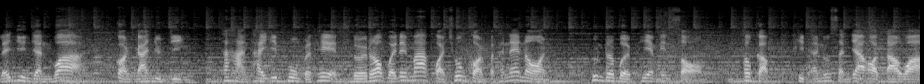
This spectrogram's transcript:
และยืนยันว่าก่อนการหยุดยิง ทหารไทยยึดภูมิประเทศ โดยรอบไว้ได้มากกว่าช่วงก่อนปะทะแน่นอน ทุ่นระเบิด PMN2 เท่ากับผิดอนุสัญญาออตตาวา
